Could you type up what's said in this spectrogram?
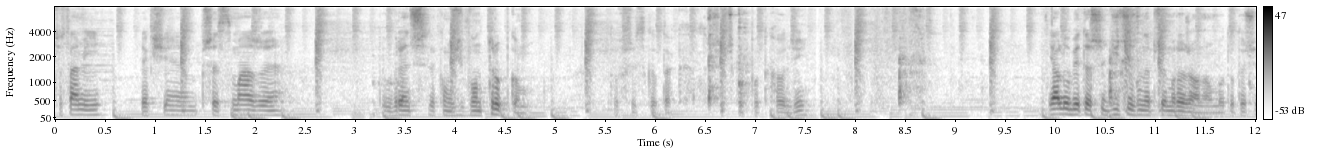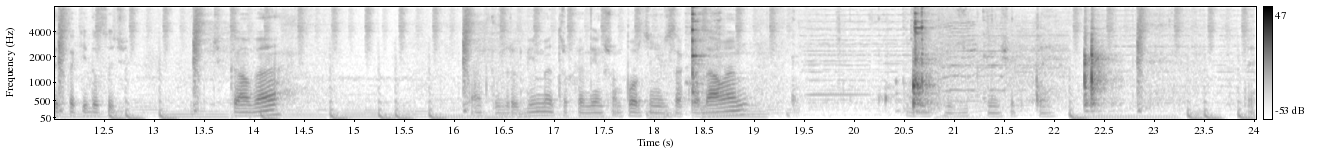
Czasami jak się przesmaży, to wręcz jakąś wątróbką to wszystko tak troszeczkę podchodzi. Ja lubię też dziczyznę przemrożoną, bo to też jest takie dosyć ciekawe. Tak to zrobimy, trochę większą porcję niż zakładałem. Dzipki mi się tutaj, tutaj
